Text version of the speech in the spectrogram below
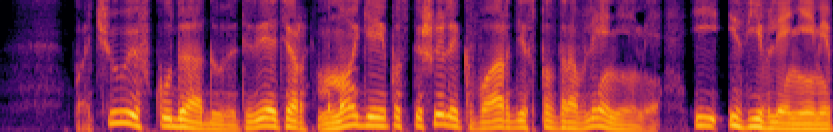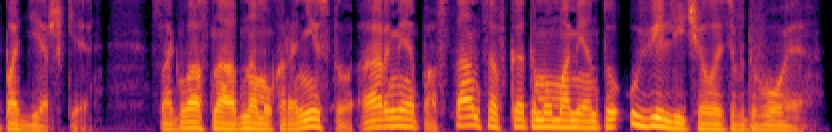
Почуяв, куда дует ветер, многие поспешили к Варде с поздравлениями и изъявлениями поддержки. Согласно одному хронисту, армия повстанцев к этому моменту увеличилась вдвое.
